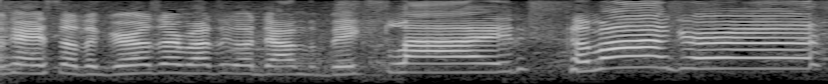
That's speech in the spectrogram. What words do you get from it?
Okay, so the girls are about to go down the big slide. Come on, girls.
